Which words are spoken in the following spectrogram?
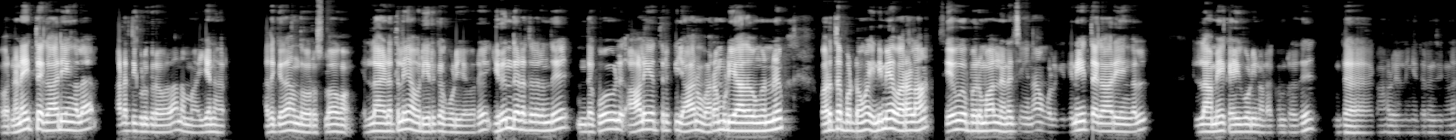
அவர் நினைத்த காரியங்களை நடத்தி கொடுக்குறவர் தான் நம்ம ஐயனார். அதுக்கு தான் அந்த ஒரு ஸ்லோகம். எல்லா இடத்துலையும் அவர் இருக்கக்கூடியவர். இருந்த இடத்துல இருந்து இந்த கோவில் ஆலயத்திற்கு யாரும் வர முடியாதவங்கன்னு வருத்தப்பட்டவங்க இனிமே வரலாம். சேவக பெருமாள் நினைச்சீங்கன்னா உங்களுக்கு நினைத்த காரியங்கள் எல்லாமே கைகூடி நடக்குன்றது. இந்த காணொலியில் நீங்கள் தெரிஞ்சுக்கங்க.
